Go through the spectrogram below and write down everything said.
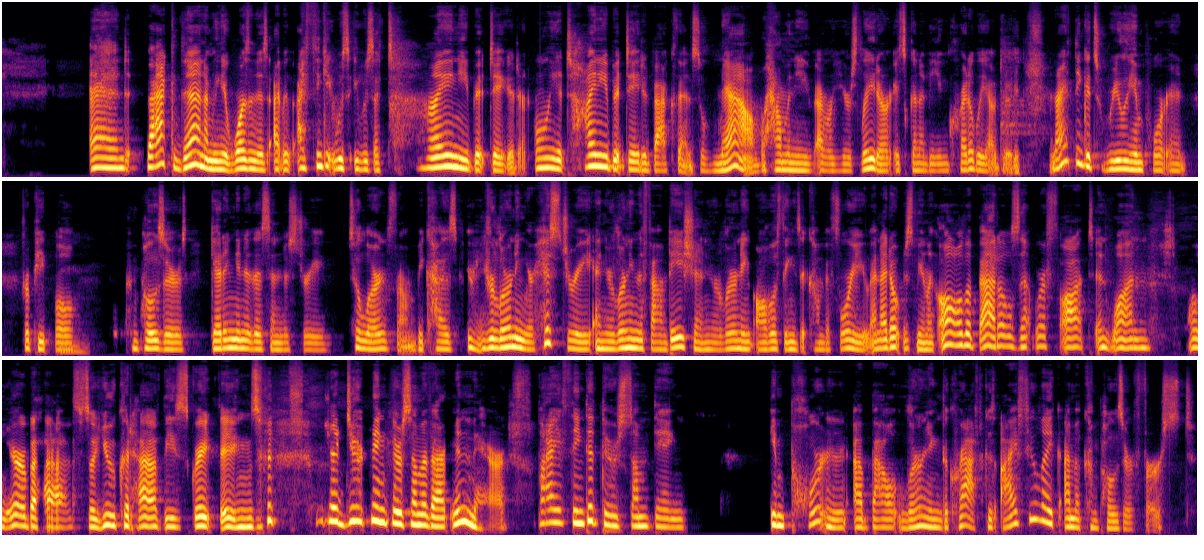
And back then, I mean, it wasn't as I think it was it was a tiny bit dated, only a tiny bit dated back then. So now, how many ever years later, it's going to be incredibly outdated. And I think it's really important for people, mm. Composers, getting into this industry to learn from because you're, you're, learning your history and you're learning the foundation. You're learning all the things that come before you. And I don't just mean like all the battles that were fought and won on your behalf, so you could have these great things. Which I do think there's some of that in there, but I think that there's something important about learning the craft because I feel like I'm a composer first,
